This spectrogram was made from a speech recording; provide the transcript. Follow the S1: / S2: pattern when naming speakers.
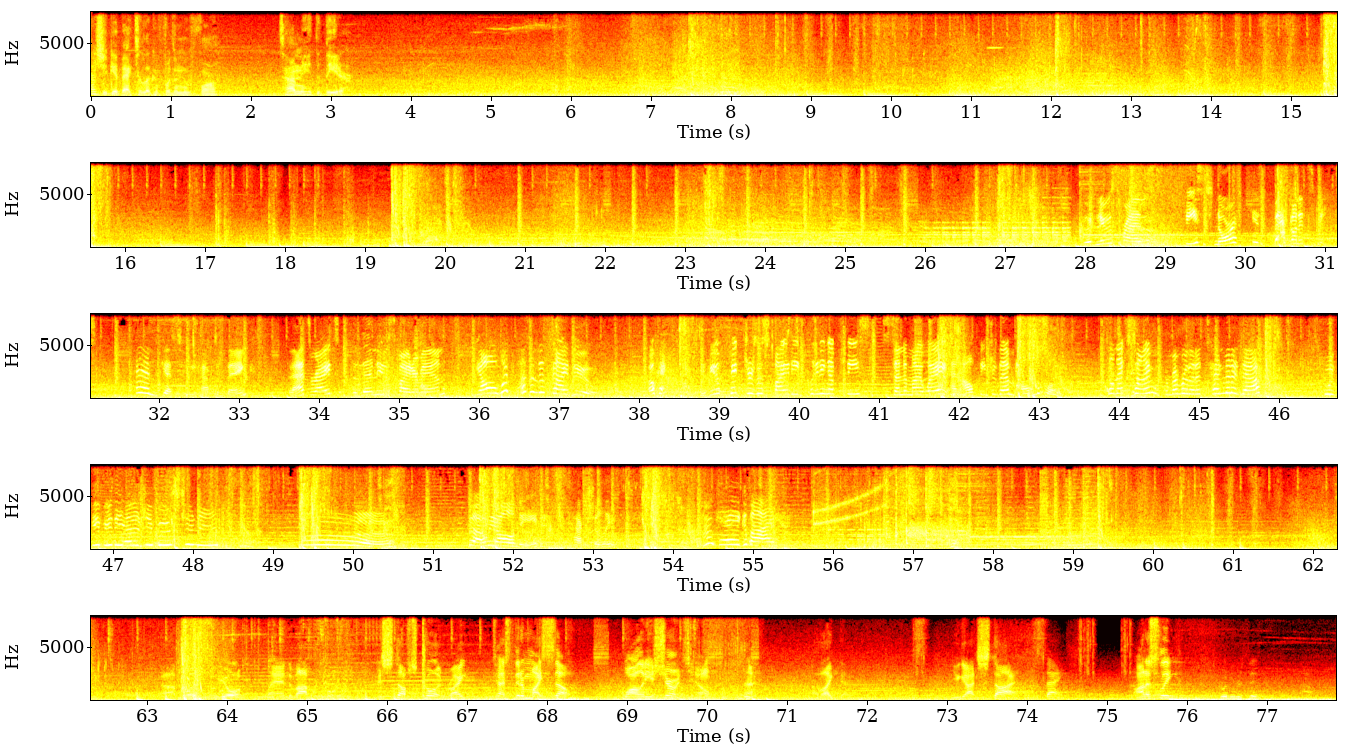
S1: I should get back to looking for the Nuform. Time to hit the theater.
S2: Style. Thanks.
S3: Honestly, couldn't resist.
